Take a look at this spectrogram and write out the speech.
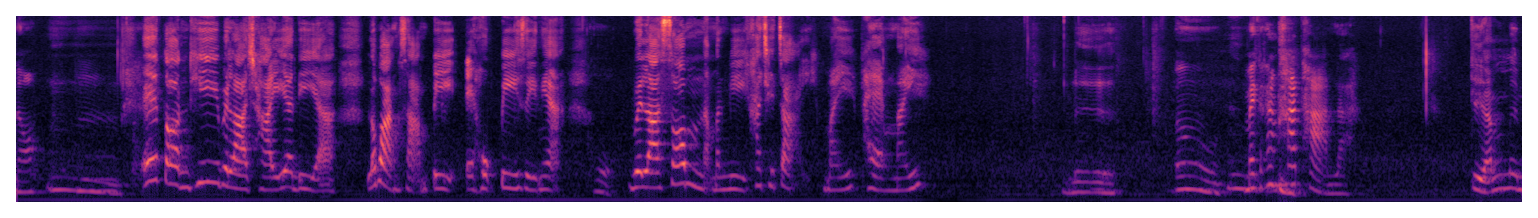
เนาะอืมอืมเอ๊ะตอนที่เวลาใช้อะเดีย ระหว่างสามปีเอะหกปีสิเนี่ยโอ้เวลาซ่อมน่ะมันมีค่าใช้จ่ายไหมแพงไหมมีเอออืมแม้กระทั่งค่าถ่านล่ะเสียงมัน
